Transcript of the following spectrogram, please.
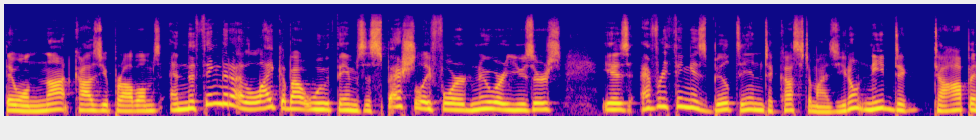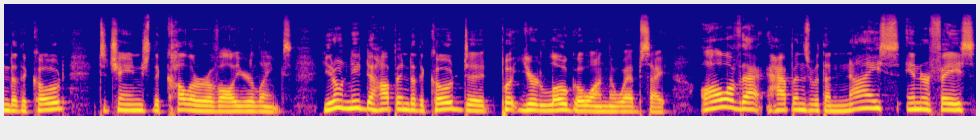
They will not cause you problems. And the thing that I like about Woo themes, especially for newer users, is everything is built in to customize. You don't need to to hop into the code to change the color of all your links. You don't need to hop into the code to put your logo on the website. All of that happens with a nice interface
